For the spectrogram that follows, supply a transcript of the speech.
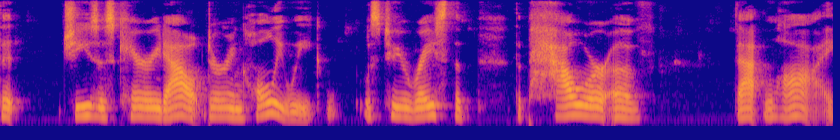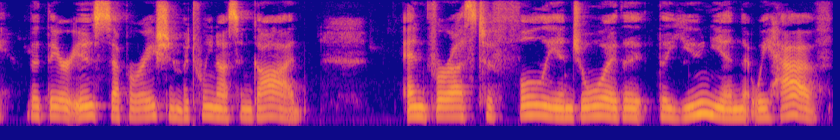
that Jesus carried out during Holy Week was to erase the, the power of that lie that there is separation between us and God and for us to fully enjoy the, the union that we have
